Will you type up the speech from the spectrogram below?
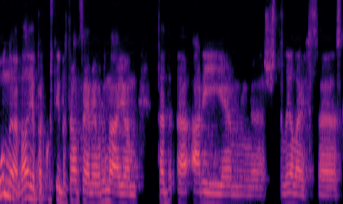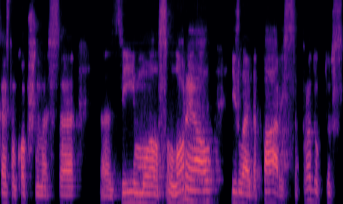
Un vēl, ja par kustības traucējumiem runājam, tad arī šis lielais skaistuma kopšanas zīmols L'Oreal izlaida pāris produktus,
